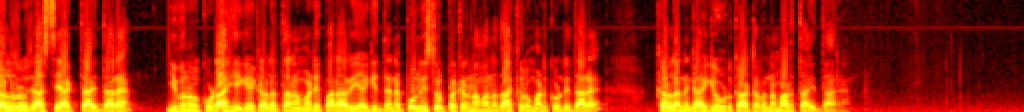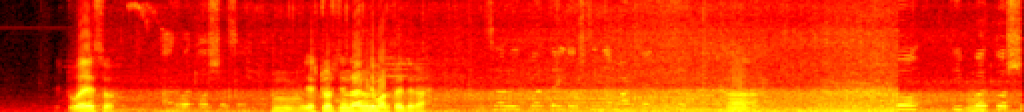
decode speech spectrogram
ಕಳ್ಳರು ಜಾಸ್ತಿ ಆಗ್ತಾ ಇದ್ದಾರೆ. ಇವನು ಕೂಡ ಹೀಗೆ ಕಳ್ಳತನ ಮಾಡಿ ಪರಾರಿಯಾಗಿದ್ದಾನೆ. ಪೊಲೀಸರು ಪ್ರಕರಣವನ್ನು ದಾಖಲು ಮಾಡಿಕೊಂಡಿದ್ದಾರೆ. ಕಳ್ಳನಿಗಾಗಿ ಹುಡುಕಾಟವನ್ನು ಮಾಡ್ತಾ ಇದ್ದಾರೆ. ವಯಸ್ಸು? ಅರವತ್ತು ವರ್ಷ ಸರ್. ಹ್ಞೂ ಎಷ್ಟು ವರ್ಷದಿಂದ ಅಂಗಡಿ ಮಾಡ್ತಾ ಇದ್ದೀರಾ? ಸರ್ ಇಪ್ಪತ್ತೈದು ವರ್ಷದಿಂದ ಮಾಡ್ತಾ ಇದ್ದೀನಿ ಹಾಂ. ಇಪ್ಪತ್ತು ವರ್ಷ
